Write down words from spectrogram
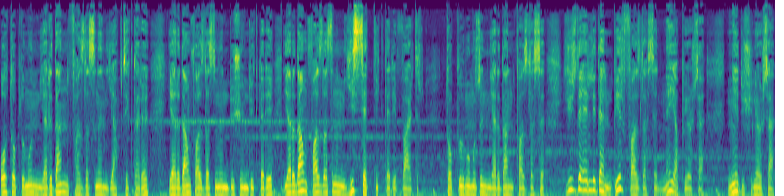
o toplumun yarıdan fazlasının yaptıkları, yarıdan fazlasının düşündükleri, yarıdan fazlasının hissettikleri vardır. Toplumumuzun yarıdan fazlası, yüzde elliden bir fazlası ne yapıyorsa, ne düşünüyorsa,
